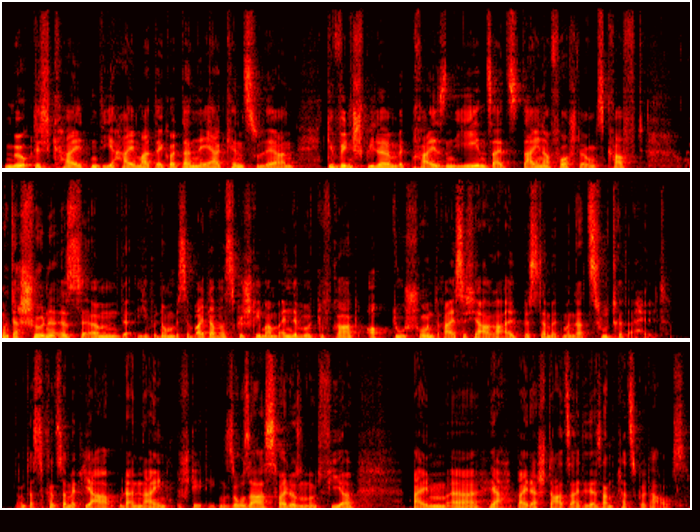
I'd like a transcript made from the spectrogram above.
Möglichkeiten, die Heimat der Götter näher kennenzulernen, Gewinnspiele mit Preisen jenseits deiner Vorstellungskraft und das Schöne ist, ähm, hier wird noch ein bisschen weiter was geschrieben. Am Ende wird gefragt, ob du schon 30 Jahre alt bist, damit man da Zutritt erhält. Und das kannst du damit Ja oder Nein bestätigen. So sah es 2004 beim, äh, ja, bei der Startseite der Sandplatzgötter aus.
